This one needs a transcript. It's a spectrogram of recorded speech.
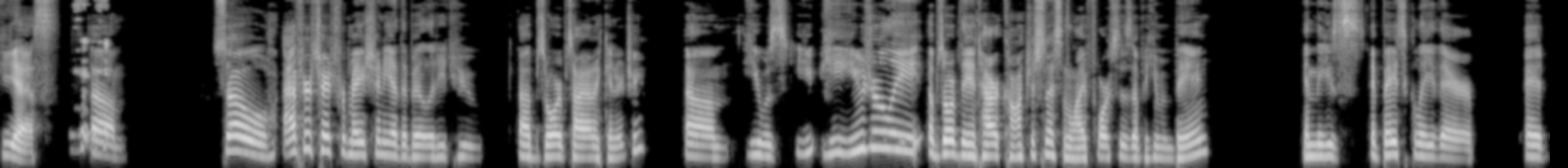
Yes. Um so after his transformation he had the ability to absorb psionic energy. Um he was he usually absorbed the entire consciousness and life forces of a human being. And these it basically their it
